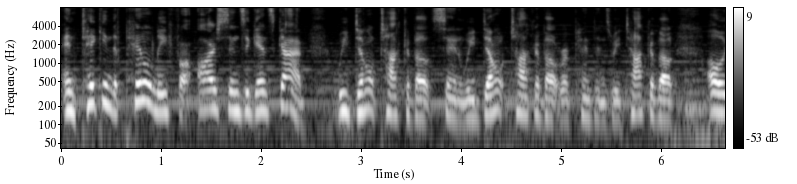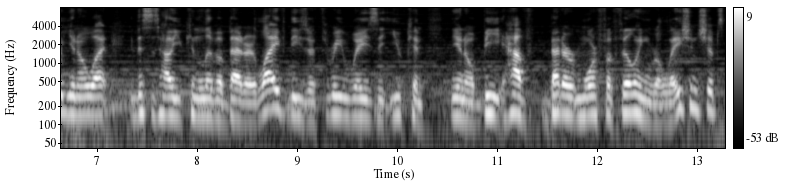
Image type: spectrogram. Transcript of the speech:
and taking the penalty for our sins against god. We don't talk about sin. We don't talk about repentance. We talk about oh you know what? This is how you can live a better life. These are three ways that you can, you know, be have better, more fulfilling relationships,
